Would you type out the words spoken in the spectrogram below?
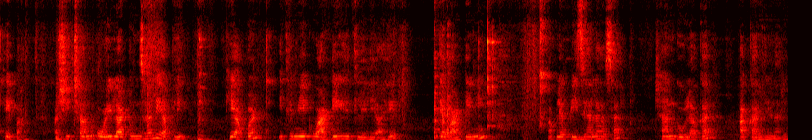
हे पहा अशी छान पोळी लाटून झाली आपली की आपण इथे मी एक वाटी घेतलेली आहे. त्या वाटीने आपल्या पिझ्झ्याला असा छान गोलाकार आकार देणार आहे.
